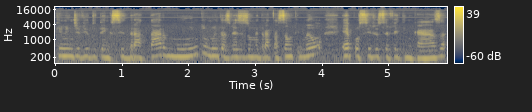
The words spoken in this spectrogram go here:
que o indivíduo tem que se hidratar muito, muitas vezes uma hidratação que não é possível ser feita em casa,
